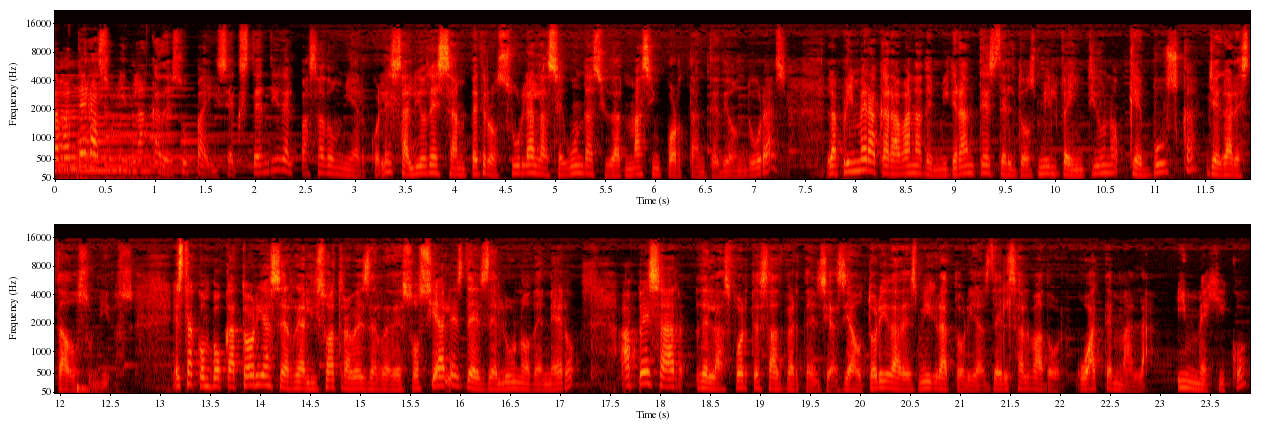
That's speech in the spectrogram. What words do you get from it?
La bandera azul y blanca de su país extendida el pasado miércoles, salió de San Pedro Sula, la segunda ciudad más importante de Honduras, la primera caravana de migrantes del 2021 que busca llegar a Estados Unidos. Esta convocatoria se realizó a través de redes sociales desde el 1 de enero, a pesar de las fuertes advertencias de autoridades migratorias de El Salvador, Guatemala y México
